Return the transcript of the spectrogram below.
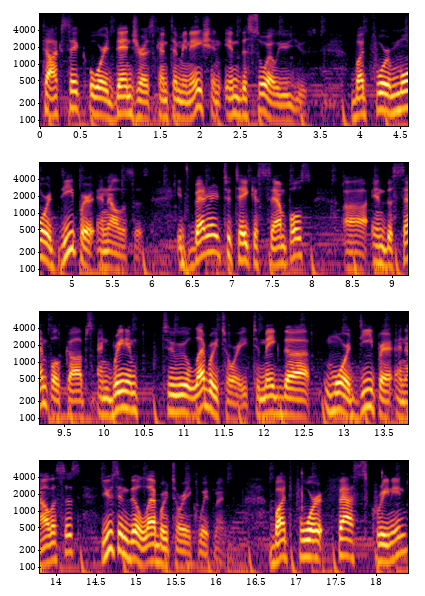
toxic or dangerous contamination in the soil you use. But for more deeper analysis, it's better to take samples uh, in the sample cups and bring them to laboratory to make the more deeper analysis using the laboratory equipment. But for fast screening,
